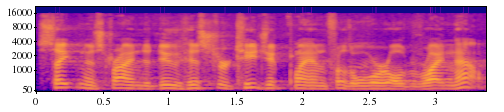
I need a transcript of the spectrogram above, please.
Satan is trying to do his strategic plan for the world right now.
